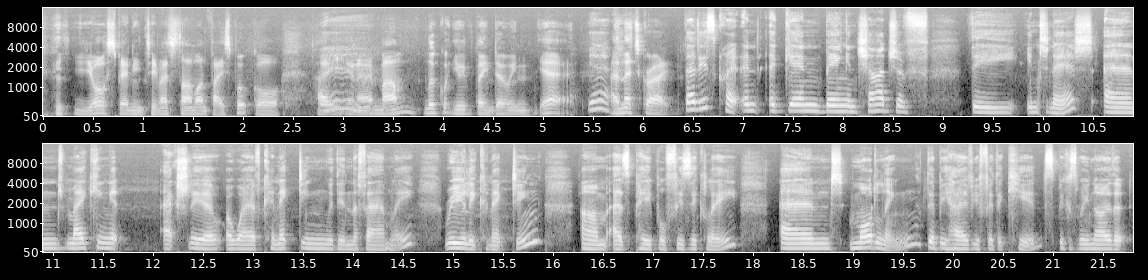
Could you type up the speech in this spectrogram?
you're spending too much time on Facebook," or "Hey, you know, Mum, look what you've been doing." Yeah, Yeah. and that's great. That is great. And again, being in charge of the internet and making it actually a, a way of connecting within the family, really connecting um, as people physically, and modelling the behaviour for the kids because we know that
